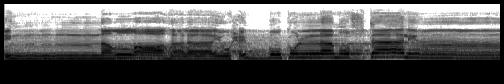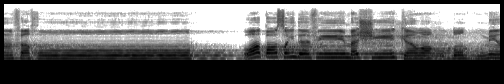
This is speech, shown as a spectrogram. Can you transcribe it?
إن الله لا يحب كل مختال فخور. وقصد في مشيك واغضض من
